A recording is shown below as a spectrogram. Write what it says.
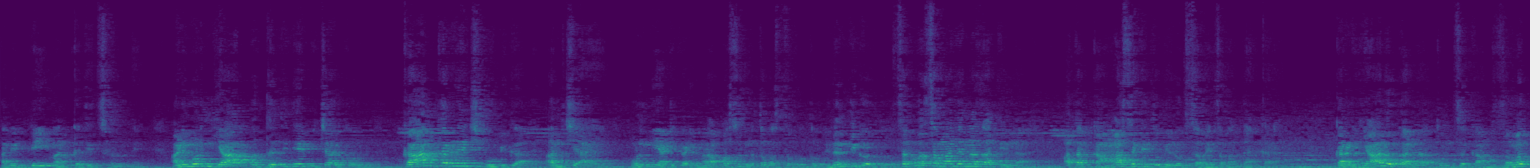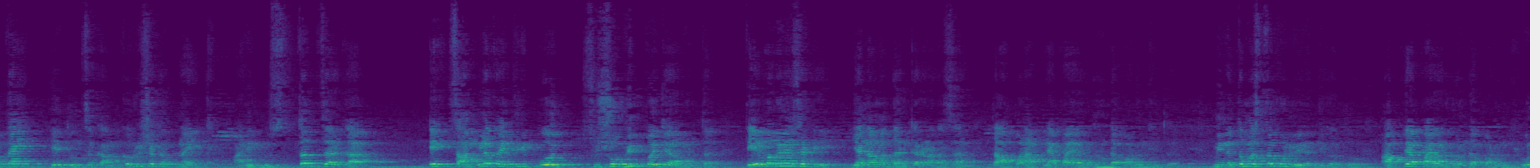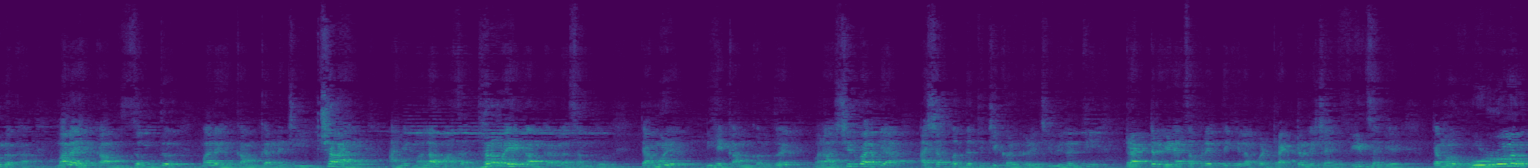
आणि बेईमान कधीच झालो नाही. आणि म्हणून या पद्धतीने विचार करून काम करण्याची भूमिका आमची आहे. म्हणून मी या ठिकाणी मनापासून नतमस्तक होतो विनंती करतो सर्व समाजांना जातींना आता कामासाठी तुम्ही लोकसभेचं मतदान करा. कारण या लोकांना तुमचं काम जमत नाही हे तुमचं काम करू शकत नाही आणि नुसतंच जर का एक चांगलं काहीतरी पद सुशोभित पद ज्याला म्हणतात ते बघण्यासाठी यांना मतदान करणार असाल तर आपण आपल्या पायावर धोंडा पाडून घेतोय. मी नतमस्तकून विनंती करतो आपल्या पायावर धोंडा पाडून घेऊ नका. मला हे काम जमतं मला हे काम करण्याची इच्छा आहे आणि मला माझा धर्म हे काम करायला सांगतो. त्यामुळे मी हे काम करतोय. मला आशीर्वाद द्या. अशा पद्धतीची कळकळीची विनंती. ट्रॅक्टर घेण्याचा प्रयत्न केला पण ट्रॅक्टर निशाने फील झाली. आहे त्यामुळे रोड रोलर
